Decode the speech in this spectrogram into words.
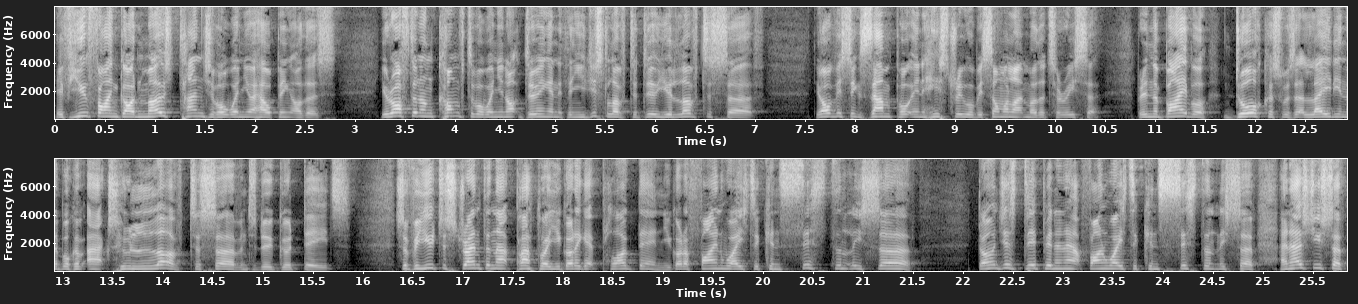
if you find God most tangible when you're helping others. You're often uncomfortable when you're not doing anything. You just love to do, you love to serve. The obvious example in history will be someone like Mother Teresa. But in the Bible, Dorcas was a lady in the book of Acts who loved to serve and to do good deeds. So, for you to strengthen that pathway, you've got to get plugged in. You've got to find ways to consistently serve. Don't just dip in and out. Find ways to consistently serve. And as you serve,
